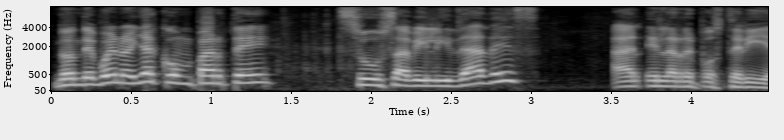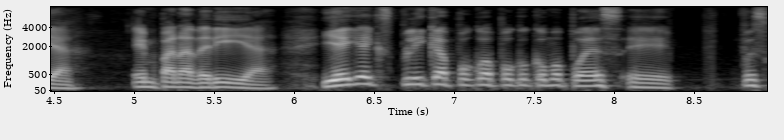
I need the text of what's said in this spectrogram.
donde, bueno, ella comparte sus habilidades en la repostería. en panadería. Y ella explica poco a poco cómo puedes, eh, pues,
